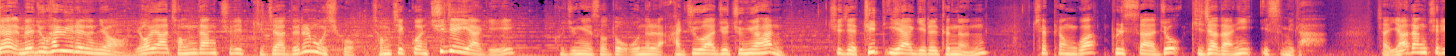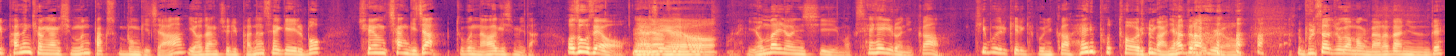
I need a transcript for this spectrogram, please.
네, 매주 화요일에는요, 여야 정당 출입 기자들을 모시고 정치권 취재 이야기, 그 중에서도 오늘 아주 아주 중요한 취재 뒷이야기를 듣는 최평과 불사조 기자단이 있습니다. 자, 야당 출입하는 경향신문 박순봉 기자, 여당 출입하는 세계일보 최영창 기자 두 분 나와 계십니다. 어서 오세요. 안녕하세요. 연말 연시 막 새해 이러니까 TV 이렇게 이렇게 보니까 해리포터를 많이 하더라고요. 불사조가 막 날아다니는데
